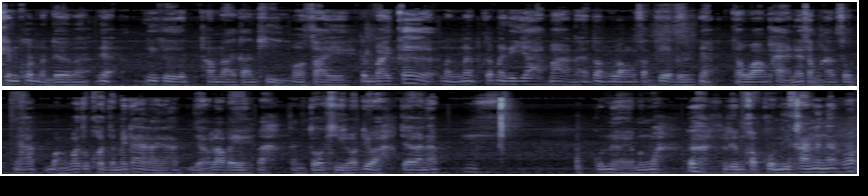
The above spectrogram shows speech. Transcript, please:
เข้มข้นเหมือนเดิมอะเนี่ยนี่คือทำรายการขี่มอไซค์เป็นไบเกอร์มันมันก็ไม่ได้ยากมากนะฮะต้องลองสังเกตดูเนี่ยจะวางแผนเนี่ยสำคัญสุดนะครับหวังว่าทุกคนจะไม่ได้อะไรนะครับ เดี๋ยวเราไปไปแต่งตัวขี่รถดีกว่าเจอกันครับกูเหนื่อยมึงวะเออลืมขอบคุณอีกครั้งหนึงนะว่า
